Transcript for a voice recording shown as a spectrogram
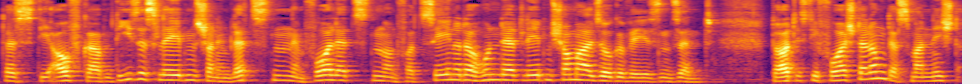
dass die Aufgaben dieses Lebens schon im letzten, im vorletzten und vor zehn oder hundert Leben schon mal so gewesen sind. Dort ist die Vorstellung, dass man nicht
